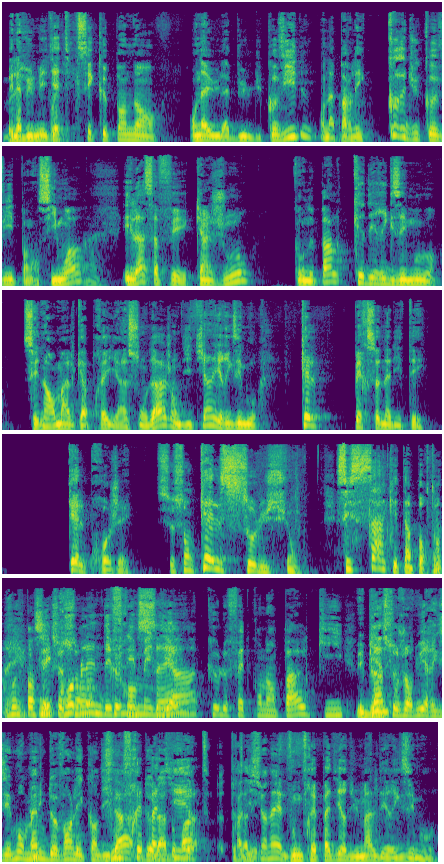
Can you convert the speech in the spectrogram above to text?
Mais La bulle médiatique, c'est que pendant on a eu la bulle du Covid, on a parlé que du Covid pendant six mois, et là, ça fait 15 jours qu'on ne parle que d'Éric Zemmour. C'est normal qu'après, il y a un sondage, on dit tiens, Éric Zemmour, quelle personnalité Quel projet Ce sont quelles solutions c'est ça qui est important. Vous ne pensez que problèmes des que Français, les médias, que le fait qu'on en parle, qui place aujourd'hui Éric Zemmour, même devant les candidats de la droite traditionnelle. vous ne me ferez pas dire du mal d'Éric Zemmour.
